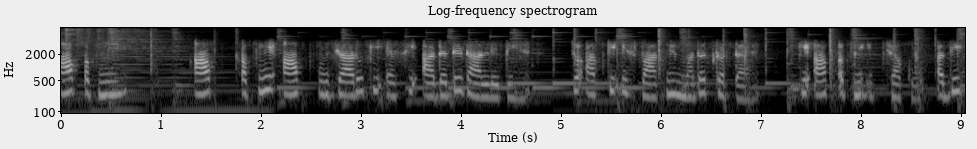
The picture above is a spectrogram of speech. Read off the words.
आप अपने आप अपने आप विचारों की ऐसी आदतें डाल लेते हैं, जो आपकी इस बात में मदद करता है कि आप अपनी इच्छा को अधिक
